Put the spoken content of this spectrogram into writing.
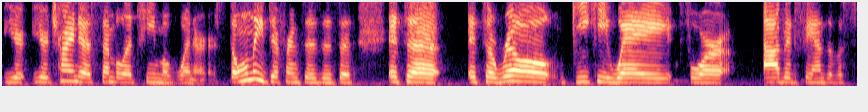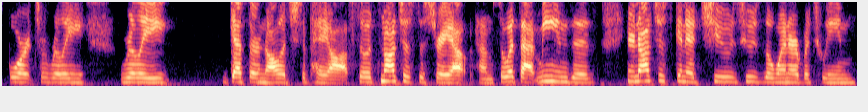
You're you're trying to assemble a team of winners. The only difference is is that it's a it's a real geeky way for avid fans of a sport to really, really get their knowledge to pay off. So it's not just a straight outcome. So what that means is you're not just going to choose who's the winner between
